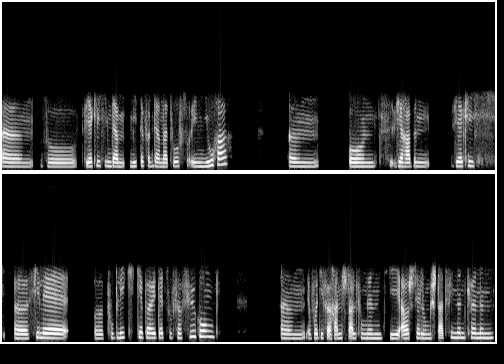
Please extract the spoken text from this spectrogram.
ähm, so wirklich in der Mitte von der Natur, so in Jura. Ähm, und wir haben wirklich äh, viele äh, Publikgebäude zur Verfügung, ähm, wo die Veranstaltungen, die Ausstellungen stattfinden können.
